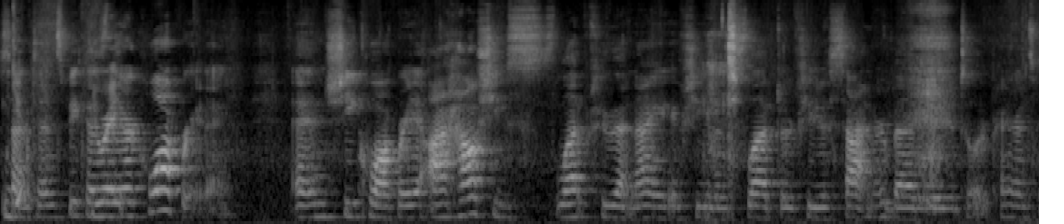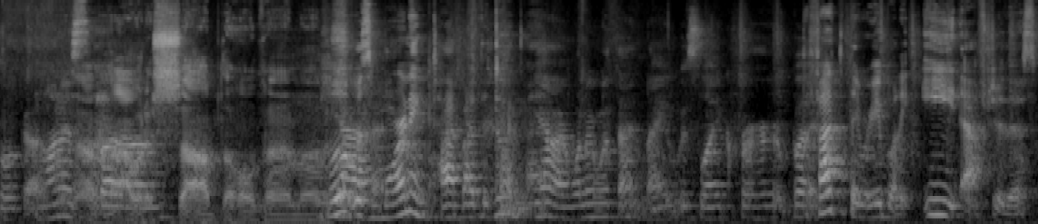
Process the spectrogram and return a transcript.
sentence because right. they're cooperating. And she cooperated. I, how she slept through that night, if she even slept, or if she just sat in her bed and waited until her parents woke up. Honestly. I, I would um, have sobbed the whole time, honestly. Well, it was morning time by the time that. Yeah, I wonder what that night was like for her. But The fact that they were able to eat after this.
